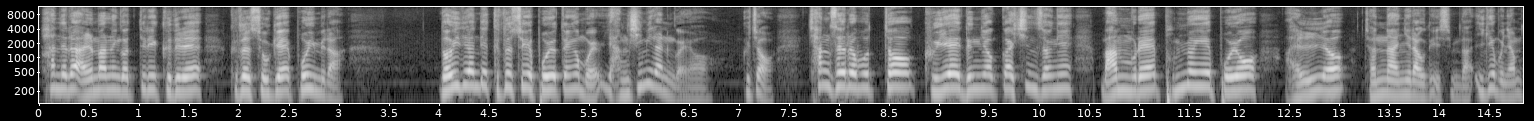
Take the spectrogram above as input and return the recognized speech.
하늘을 알만한 것들이 그들의 그들 속에 보임이라. 너희들한테 그들 속에 보였던 건 뭐예요? 양심이라는 거예요. 그죠? 창세로부터 그의 능력과 신성이 만물에 분명히 보여 알려졌나니라고 되어 있습니다. 이게 뭐냐면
